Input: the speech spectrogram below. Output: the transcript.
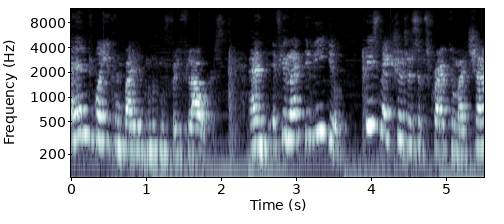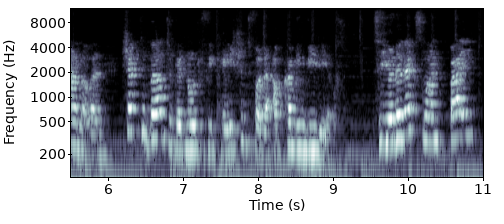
and where you can buy the gluten-free flours. And if you like the video, please make sure to subscribe to my channel and check the bell to get notifications for the upcoming videos. See you in the next one. Bye!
